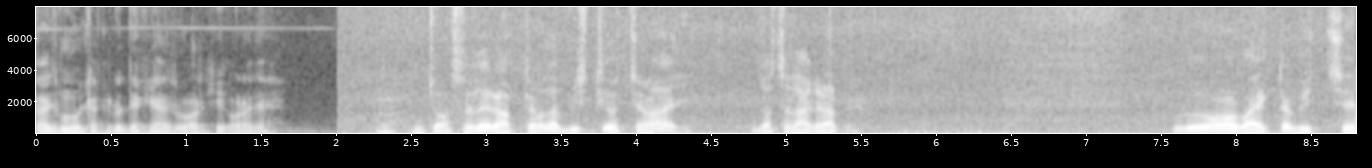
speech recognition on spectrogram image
তাজমহলটাকে একটু দেখে আসব আর কি করা যায়। জসেলে রাত্রেবেলা বৃষ্টি হচ্ছে ভাই জসেল আগ্রাতে। পুরো আমার বাইকটা ভিজছে।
